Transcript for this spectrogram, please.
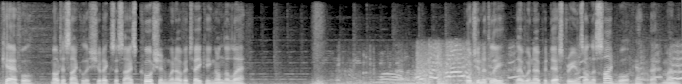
Be careful. Motorcyclists should exercise caution when overtaking on the left. Fortunately, there were no pedestrians on the sidewalk at that moment.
